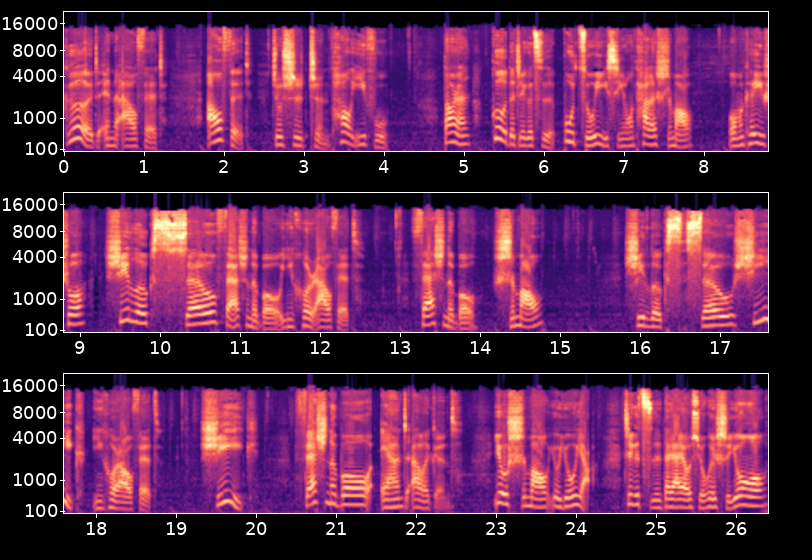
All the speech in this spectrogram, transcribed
good in the outfit. Outfit 就是整套衣服。当然，good 这个词不足以形容她的时髦。我们可以说 She looks so fashionable in her outfit. Fashionable 时髦。She looks so chic in her outfit. Chic, fashionable and elegant，又时髦又优雅。这个词大家要学会使用哦。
